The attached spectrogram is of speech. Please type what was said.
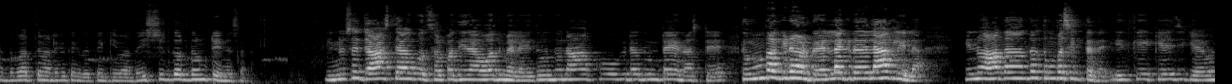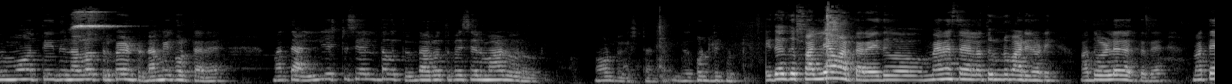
ಅದು ಭರ್ತಿ ಮಾಡಲಿಕ್ಕೆ ತೆಗೆದು ತೆಗಿವ ಅಂತ. ಇಷ್ಟು ದೊಡ್ಡದು ಉಂಟು ಇನ್ನು ಸಹ ಇನ್ನು ಸಹ ಜಾಸ್ತಿ ಆಗ್ಬೋದು ಸ್ವಲ್ಪ ದಿನ ಹೋದ್ಮೇಲೆ. ಇದು ಒಂದು ನಾಲ್ಕು ಗಿಡದ ಉಂಟೇನು ಅಷ್ಟೇ. ತುಂಬಾ ಗಿಡ ಉಂಟು ಎಲ್ಲ ಗಿಡದಲ್ಲಿ ಆಗಲಿಲ್ಲ. ಇನ್ನು ಆದ ನಂತರ ತುಂಬಾ ಸಿಗ್ತದೆ. ಇದಕ್ಕೆ ಕೆ ಜಿಗೆ ಒಂದು ಮೂವತ್ತೈದು ನಲ್ವತ್ತು ರೂಪಾಯಿ ಉಂಟು ನಮಗೆ ಕೊಡ್ತಾರೆ. ಮತ್ತೆ ಅಲ್ಲಿ ಎಷ್ಟು ಸೇಲ್ ತಗೋತು ಒಂದು ಅರವತ್ತು ರೂಪಾಯಿ ಸೇಲ್ ಮಾಡುವರು ಅವರು. ನೋಡ್ಬೇಕು ಇಷ್ಟ ಅಂತ ಇದು ಕೊಡ್ಲಿಕ್ಕೆ ಉಂಟು ಇದದ್ದು ಪಲ್ಯ ಮಾಡ್ತಾರೆ. ಇದು ಮೆಣಸ ಎಲ್ಲ ತುಂಡು ಮಾಡಿ ನೋಡಿ. ಅದು ಒಳ್ಳೇದಾಗ್ತದೆ. ಮತ್ತೆ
